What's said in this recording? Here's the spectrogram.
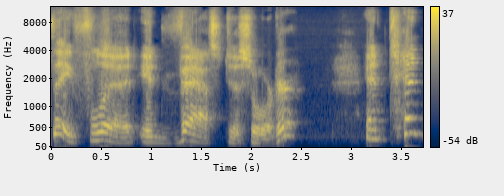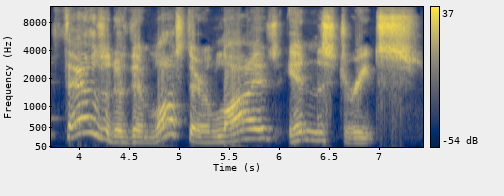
they fled in vast disorder, and 10,000 of them lost their lives in the streets.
